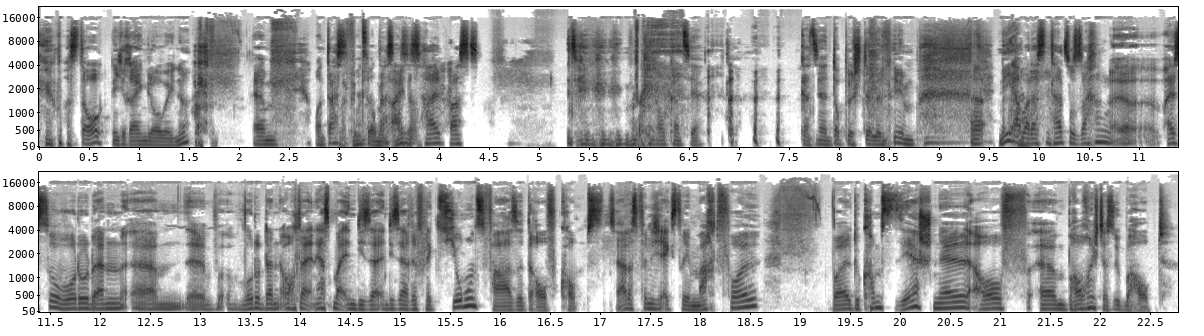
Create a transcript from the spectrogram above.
passt da auch nicht rein, glaube ich, ne? Ähm, und das, das ist halt was, genau, kannst ja kannst ja eine Doppelstelle nehmen. Ja. Nee, aber das sind halt so Sachen, äh, weißt du, wo du dann, ähm, äh, wo du dann auch dann erstmal in dieser, in dieser Reflexionsphase drauf kommst. Ja, das finde ich extrem machtvoll, weil du kommst sehr schnell auf, ähm, brauche ich das überhaupt?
